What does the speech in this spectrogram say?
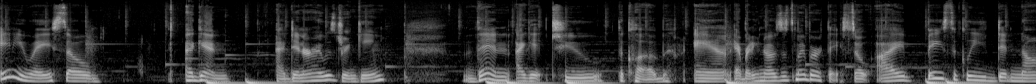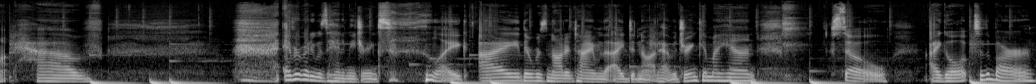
anyway, so again, at dinner I was drinking. Then I get to the club and everybody knows it's my birthday. So I basically did not have everybody was handing me drinks. like I there was not a time that I did not have a drink in my hand. So I go up to the bar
